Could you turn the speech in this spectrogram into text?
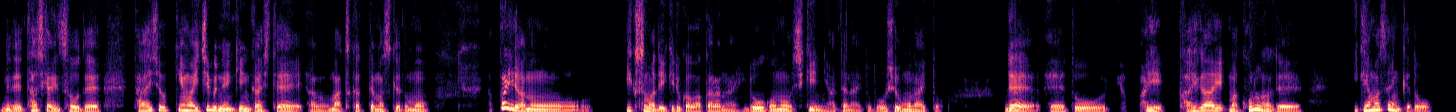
で、確かにそうで、退職金は一部年金化して、あの、まあ、使ってますけども、やっぱり、あの、いくつまで生きるかわからない、老後の資金に充てないとどうしようもないと。で、えっ、ー、と、やっぱり海外、まあコロナで行けませんけど、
